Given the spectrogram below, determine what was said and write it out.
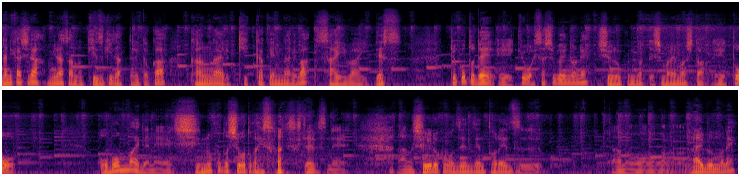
何かしら皆さんの気づきだったりとか考えるきっかけになれば幸いです。ということで、えー、今日は久しぶりのね収録になってしまいました。えっ、ー、とお盆前でね死ぬほど仕事が忙しくてですねあの収録も全然取れずあの、ライブもね、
